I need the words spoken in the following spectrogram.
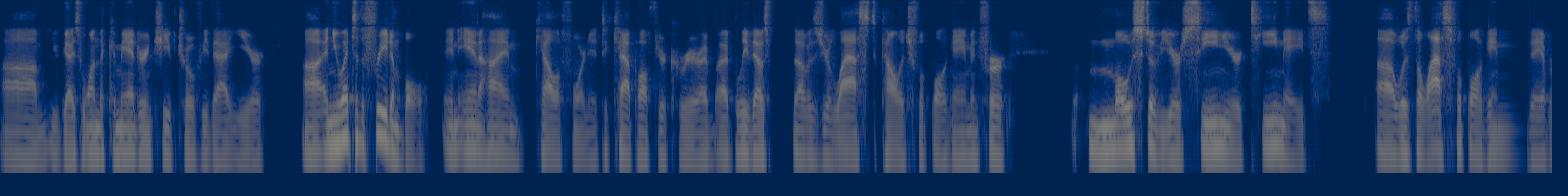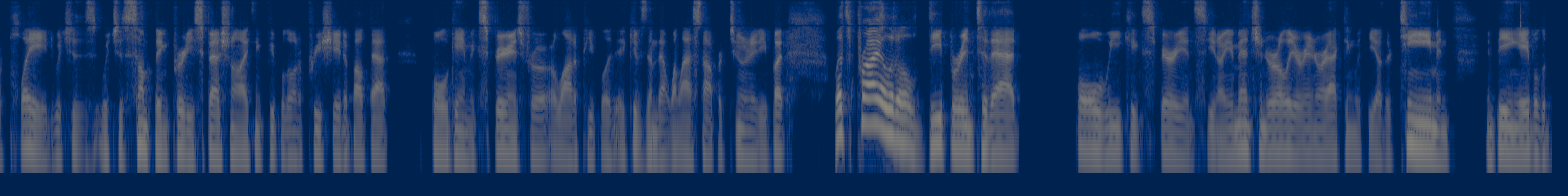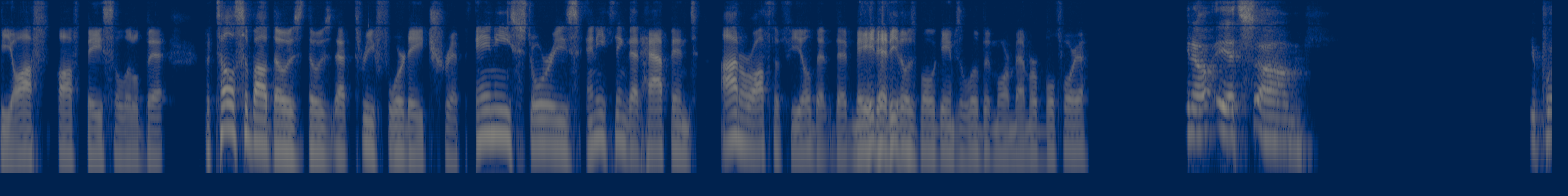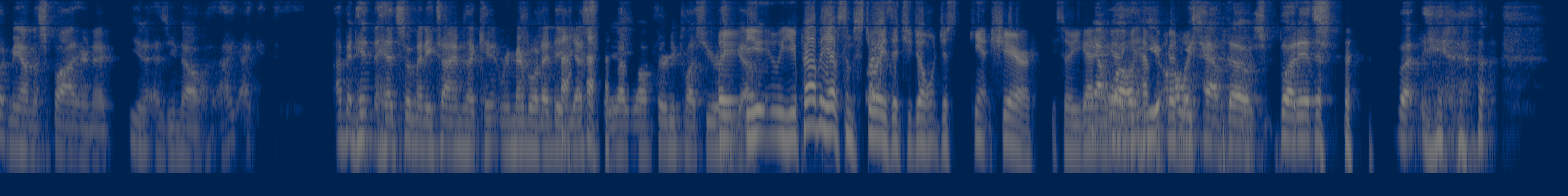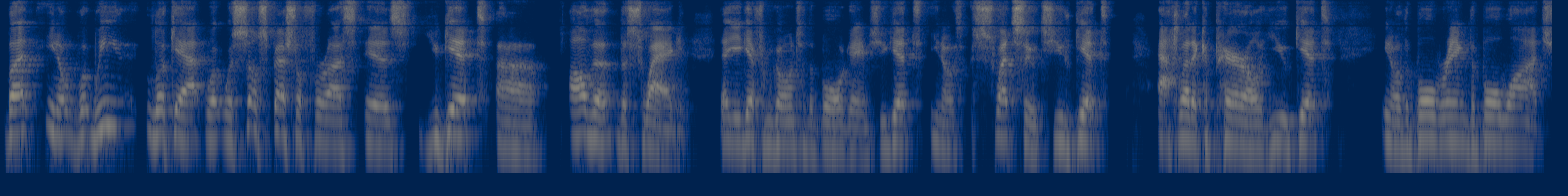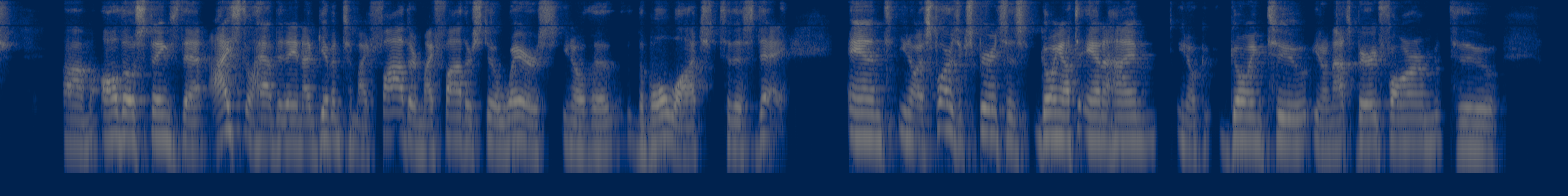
Um, you guys won the Commander in Chief Trophy that year. Uh, and you went to the Freedom Bowl in Anaheim, California, to cap off your career. I, I, believe that was that was your last college football game, and for most of your senior teammates, uh, was the last football game they ever played, which is which is something pretty special. I think people don't appreciate about that bowl game experience for a lot of people. It, it gives them that one last opportunity. But let's pry a little deeper into that bowl week experience. You know, you mentioned earlier interacting with the other team and and being able to be off off base a little bit. But tell us about those those that three four day trip. Any stories, anything that happened on or off the field that that made any of those bowl games a little bit more memorable for you? You know, it's um you're putting me on the spot here, Nick. You know, as you know, I, I I've been hitting the head so many times I can't remember what I did yesterday, let alone 30 plus years ago. You, you probably have some stories that you don't just can't share. So you got yeah, well, have you always have those, but it's but but you know what we look at what was so special for us is you get uh, all the the swag that you get from going to the bowl games. You get you know sweatsuits, you get athletic apparel, you get you know the bull ring, the bull watch um, all those things that I still have today, and I've given to my father. My father still wears, you know, the the bull watch to this day. And you know, as far as experiences going out to Anaheim, you know, going to you know Knott's Berry Farm to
